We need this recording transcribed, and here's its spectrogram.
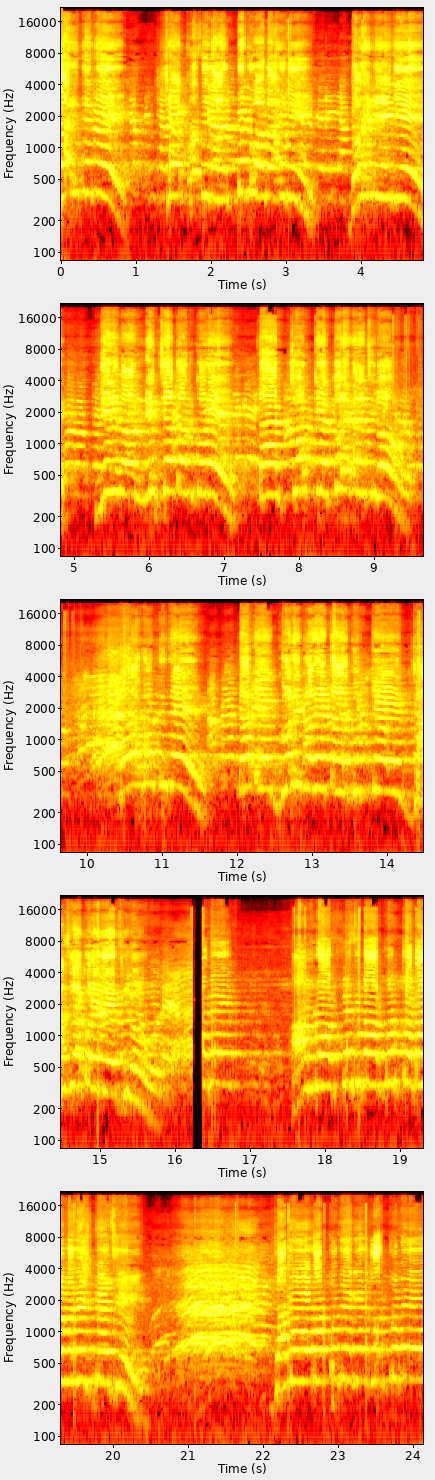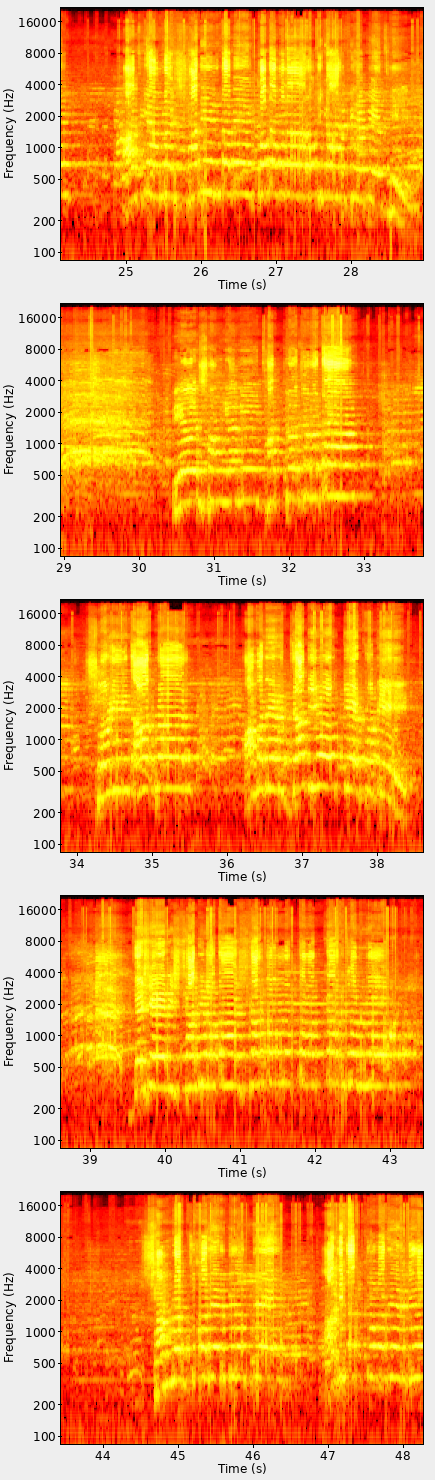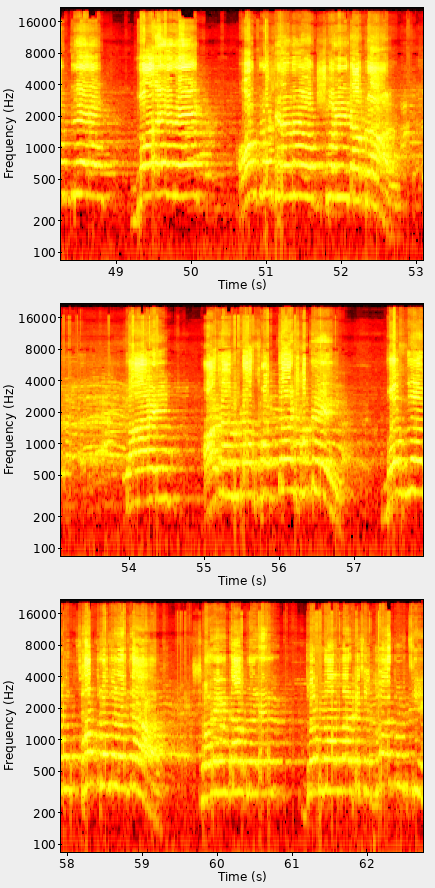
বাড়ি থেকে শেখ হাসিনার পেটুয়া বাহিনী ধরে নিয়ে গিয়ে নির্মম নির্যাতন করে তার চোখকে তুলে ফেলেছিল। পরবর্তীতে তাকে গুলি করে তার বুককে ঝাঁঝলা করে দিয়েছিল। আমরা বেশিরভাগ মুক্ত বাংলাদেশ পেয়েছি। যাদের আত্মত্যাগের মাধ্যমে আজকে আমরা স্বাধীনভাবে কথা বলার অধিকার ফিরে পেয়েছি। প্রিয় সংগ্রামী ছাত্র জনতা, শহীদ আবরার আমাদের জাতীয় ঐক্যের দেশের স্বাধীনতা, সার্বভৌমত্ব রক্ষার জন্য সাম্রাজ্যবাদের বিরুদ্ধে, আধিপত্যবাদের বিরুদ্ধে লড়াইয়ের এক অগ্রসর নায়ক শহীদ আবরার। তাই আজ আমরা শ্রদ্ধার সাথে মুসলিম ছাত্র জনতা শহীদ আবরারের জন্য আল্লাহর কাছে দোয়া করছি।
